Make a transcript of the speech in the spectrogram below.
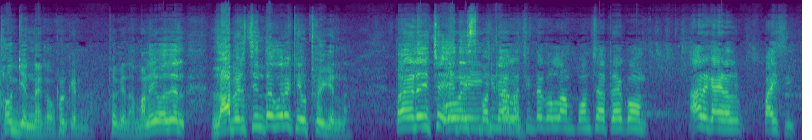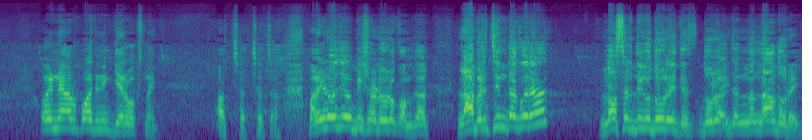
ঠকবেন না ঠকেন না। ঠকেন না। মানে ওদের লাভের চিন্তা করে কেউ ঠকেন না। তাই এটা ওই এডি স্মার্ট কার চিন্তা করলাম পঞ্চাশ টাকা কম। আরে গাড়িটা পাইছি। ওই নেওয়ার পর দিন নাই। আচ্ছা আচ্ছা আচ্ছা। মানে এটা যে বিষয়টা ওরকম লাভের চিন্তা করে লসের দিকে দৌড়াইতে দৌড়া- না- দৌড়াই।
